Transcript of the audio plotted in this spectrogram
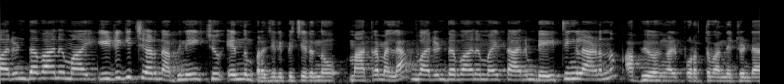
വരുൺ ധവാനുമായി ഇഴുകി ചേർന്ന് അഭിനയിച്ചു എന്നും പ്രചരിപ്പിച്ചിരുന്നു. മാത്രമല്ല വരുൺ ധവാനുമായി താരം ഡേറ്റിംഗിലാണെന്നും അഭ്യൂഹങ്ങൾ പുറത്തു വന്നിട്ടുണ്ട്.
